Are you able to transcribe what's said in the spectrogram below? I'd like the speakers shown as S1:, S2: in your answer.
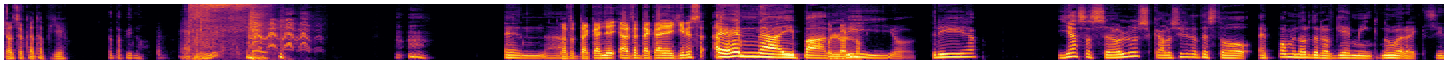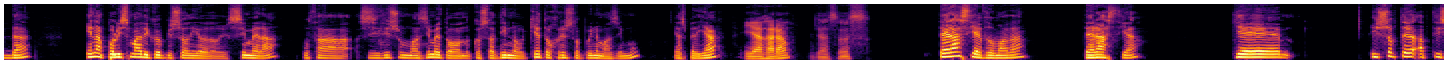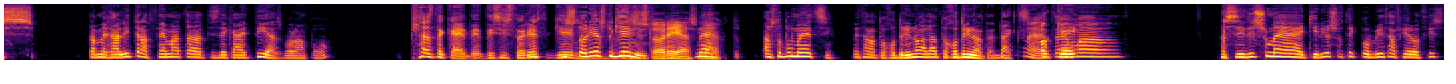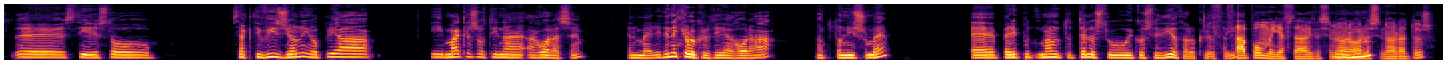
S1: Κάτσε καταπιεί.
S2: Καταπίνω. Ένα.
S1: Όταν τα κάνει, όταν τα κάνει εκείνες, α,
S2: Ένα είπα,
S1: Πουλώνω.
S2: δύο, τρία. Γεια σας σε όλους. Καλώς ήρθατε στο επόμενο Order of Gaming νούμερο 60. Είναι ένα πολύ σημαντικό επεισόδιο σήμερα που θα συζητήσουμε μαζί με τον Κωνσταντίνο και τον Χρήστο που είναι μαζί μου. Γεια σας παιδιά.
S1: Γεια χαρά.
S3: Γεια σας.
S2: Τεράστια εβδομάδα. Τεράστια. Και ίσως από, τα- από τις, τα μεγαλύτερα θέματα της δεκαετίας μπορώ να πω.
S3: Ποιας δεκαετία, της ιστορίας του gaming.
S2: Της ιστορίας του
S1: Της
S2: gaming.
S1: ιστορίας,
S2: Ναι,
S1: ναι.
S2: ας το πούμε έτσι. Δεν ήθελα να το χοντρίνω, αλλά το χοντρίνατε. Εντάξει.
S3: Ναι,
S2: Οκ.
S3: το άμα-
S2: Θα συζητήσουμε κυρίως αυτή η εκπομπή θα αφιερωθεί ε, στη, στο, στην Activision η οποία η Microsoft την α- αγόρασε εν μέρη. Δεν έχει ολοκληρωθεί η αγορά, να το τονίσουμε. Ε, περίπου μάλλον το τέλος του 22 θα ολοκληρωθεί.
S1: Θα πούμε για αυτά στην ώρα,
S2: Μμμ.
S1: όλα στην ώρα τους.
